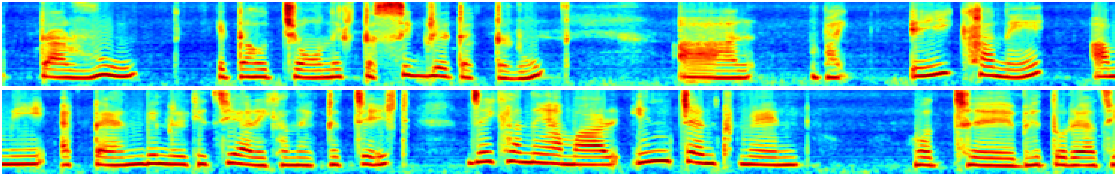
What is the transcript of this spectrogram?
একটা রুম এটা হচ্ছে অনেকটা সিগ্রেট একটা রুম আর ভাই, এইখানে আমি একটা অ্যান্ডেল রেখেছি আর এখানে একটা চেস্ট যেখানে আমার ইনচ্যান্টমেন্ট হচ্ছে, ভেতরে আছে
